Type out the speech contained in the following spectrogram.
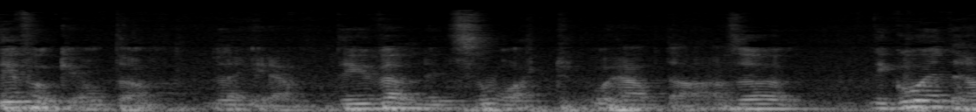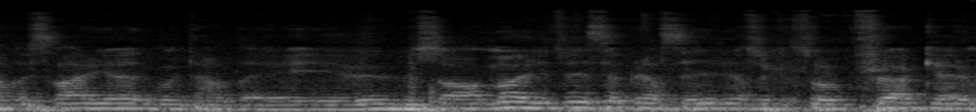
Det funkar ju inte längre. Det är ju väldigt svårt att hävda. Alltså, det går inte att handla i Sverige, det går inte att handla i USA. Möjligtvis i Brasilien så, så försöker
